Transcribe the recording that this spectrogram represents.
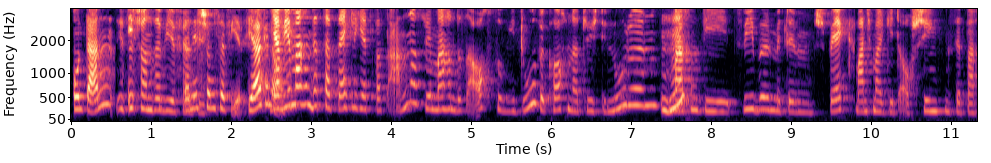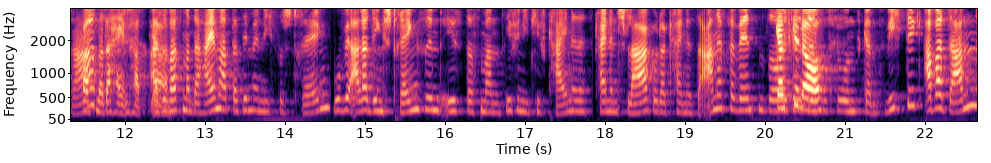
Und dann ist, ist es schon serviert. Dann ist schon serviert. Ja, genau. Ja, wir machen das tatsächlich etwas anders. Wir machen das auch so wie du. Wir kochen natürlich die Nudeln, mhm. machen die Zwiebeln mit dem Speck. Manchmal geht auch Schinken separat. Was man daheim hat. Ja. Also was man daheim hat, da sind wir nicht so streng. Wo wir allerdings streng sind, ist, dass man definitiv definitiv keine, keinen Schlag oder keine Sahne verwenden sollte. Ganz genau. Das ist für uns ganz wichtig. Aber dann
